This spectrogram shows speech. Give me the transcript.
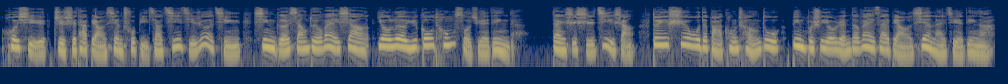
或许只是他表现出比较积极热情，性格相对外向，又乐于沟通所决定的。但是实际上，对于事物的把控程度，并不是由人的外在表现来决定啊。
